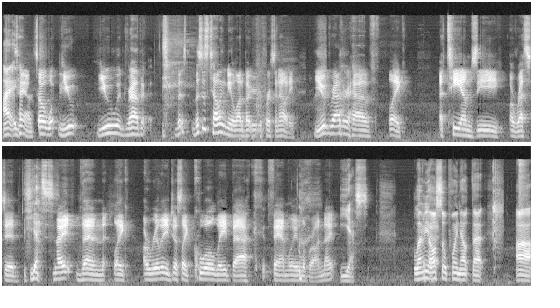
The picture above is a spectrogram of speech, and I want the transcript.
I Hang on. So what you you would rather this this is telling me a lot about your personality. You'd rather have like a TMZ arrested yes. night than like a really just like cool laid back family LeBron night. Yes. Let me also point out that uh,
